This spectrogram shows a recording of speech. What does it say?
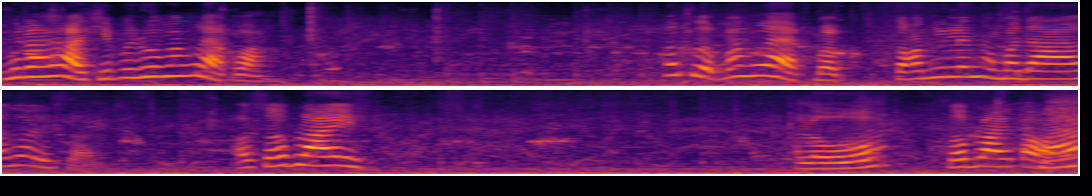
ไม่ได้ถ่ายคลิปไปด้วยมั่งแหลกว่ะ ถ้าเกิดมั่งแหลกแบบตอนที่เล่นธรรมดาก็ไอ้สัสเอาเซิร์ฟไร ฮัลโหลเซิร์ฟไรต่อฮะ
